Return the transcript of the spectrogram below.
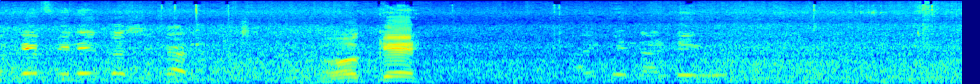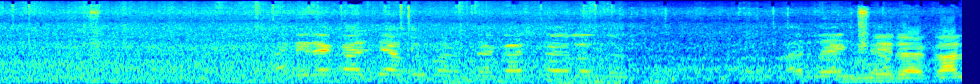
Okay finish the chicken. Okay. అయిపోయిందండి. అన్ని రకాల చేపలు మన ప్రకాశ్ నగర్లో దొరుకుతాయి. అన్ని రకాల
